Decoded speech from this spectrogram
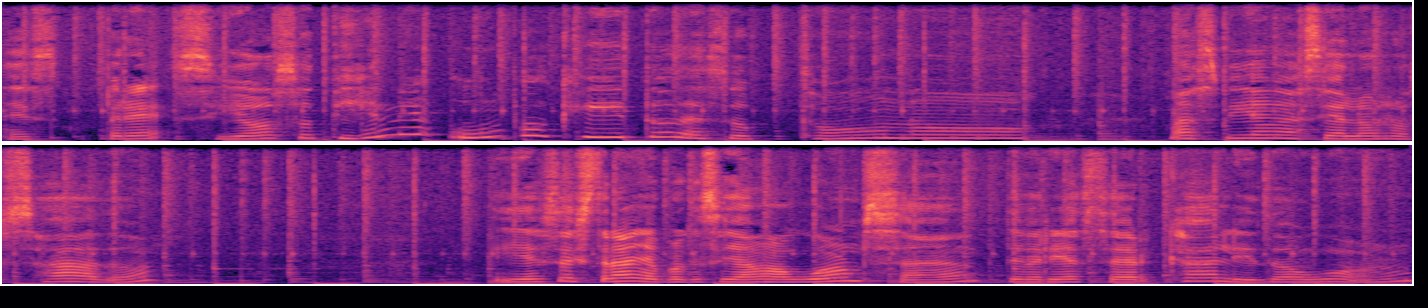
Es precioso, tiene un poquito de subtono más bien hacia lo rosado. Y es extraño porque se llama Warm Sand, debería ser cálido warm.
